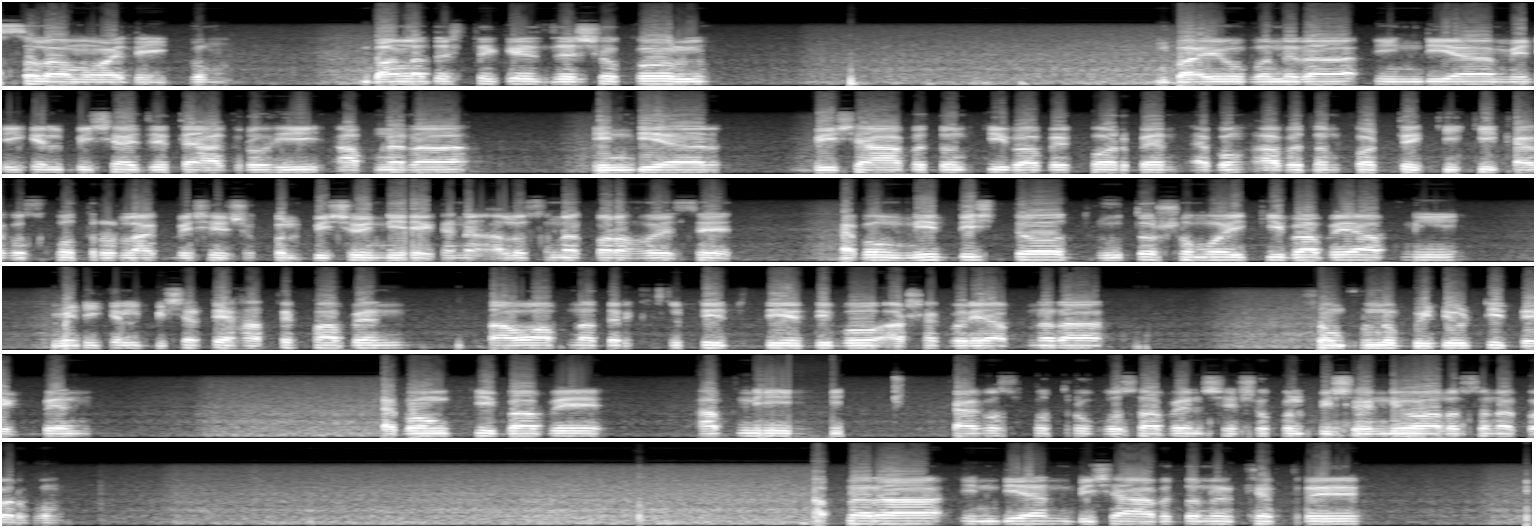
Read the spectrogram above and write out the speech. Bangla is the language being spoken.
আসসালামু আলাইকুম। বাংলাদেশ থেকে যে সকল ভাই বোনেরা ইন্ডিয়া মেডিকেল বিষয়ে যেতে আগ্রহী, আপনারা ইন্ডিয়ার ভিসা আবেদন কীভাবে করবেন এবং আবেদন করতে কি কি কাগজপত্র লাগবে সকল বিষয় নিয়ে এখানে আলোচনা করা হয়েছে এবং নির্দিষ্ট দ্রুত সময়ে কীভাবে আপনি মেডিকেল ভিসাটি হাতে পাবেন, তাও আপনাদের কিছু টিপস দিয়ে দিব। আশা করি আপনারা সম্পূর্ণ ভিডিওটি দেখবেন এবং কীভাবে আপনি কাগজপত্র গোছাবেন সে সকল বিষয় নিয়েও আলোচনা করব। আপনারা ইন্ডিয়ান ভিসা আবেদনের ক্ষেত্রে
